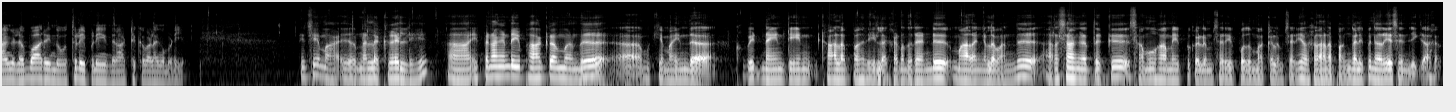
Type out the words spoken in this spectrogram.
நாங்கள் எவ்வாறு இந்த ஒத்துழைப்பினை இந்த நாட்டுக்கு வழங்க முடியும்? நிச்சயமாக இது ஒரு நல்ல கேள்வி. இப்போ நாங்கள் இன்றைக்கு பார்க்குறோம் வந்து முக்கியமாக இந்த கோவிட் நைன்டீன் காலப்பகுதியில் கடந்த ரெண்டு மாதங்களில் வந்து அரசாங்கத்துக்கு சமூக அமைப்புகளும் சரி பொதுமக்களும் சரி அவர்களான பங்களிப்பு நிறைய செஞ்சுக்கிறார்கள்.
